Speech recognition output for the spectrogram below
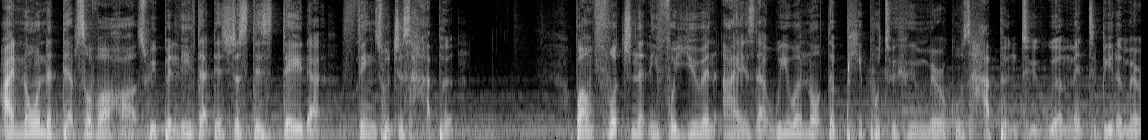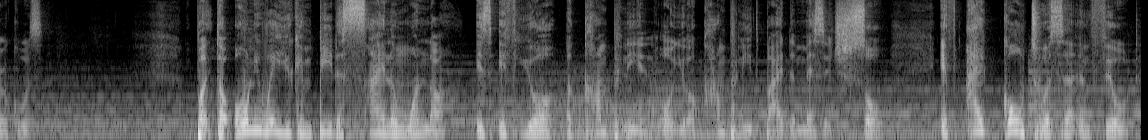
I know in the depths of our hearts, we believe that there's just this day that things will just happen. But unfortunately for you and I, is that we were not the people to whom miracles happened to. We are meant to be the miracles. But the only way you can be the sign and wonder is if you're accompanying or you're accompanied by the message. So, if I go to a certain field,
